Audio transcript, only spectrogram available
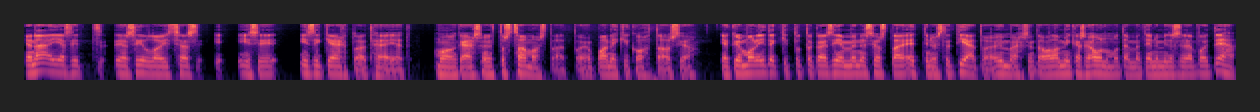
ja näin, ja, sit, ja silloin itse asiassa isi, isi kertoi, että hei, että mä oon kärsinyt tuosta samasta, että toi on paniikkikohtaus ja ja kyllä mä olin itsekin totta kai siihen mennessä jostain etsinyt sitä tietoa ja ymmärsin tavallaan mikä se on, mutta en mä tiedä mitä sille voi tehdä.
